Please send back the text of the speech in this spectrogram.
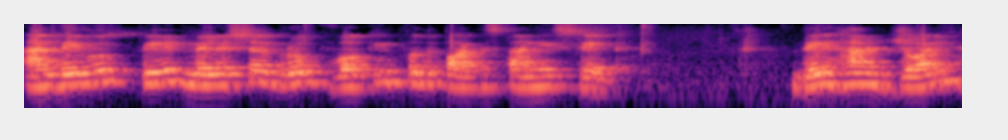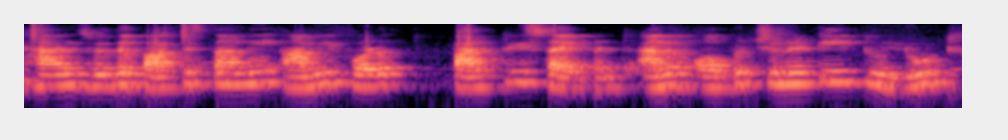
and they were paid militia group working for the Pakistani state. They had joined hands with the Pakistani army for a paltry stipend and an opportunity to loot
